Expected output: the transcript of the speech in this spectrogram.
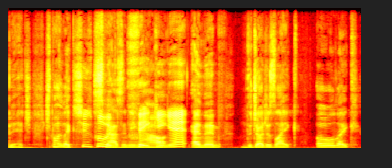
bitch. She's probably like She's probably spasming faking out. it. And then the judge is like, oh, like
